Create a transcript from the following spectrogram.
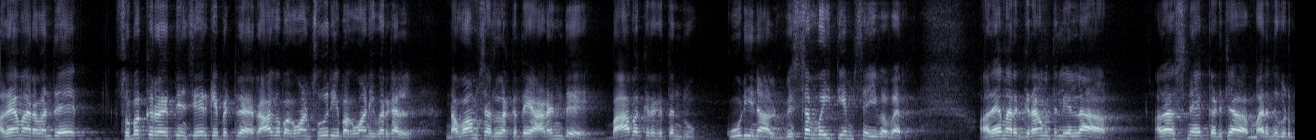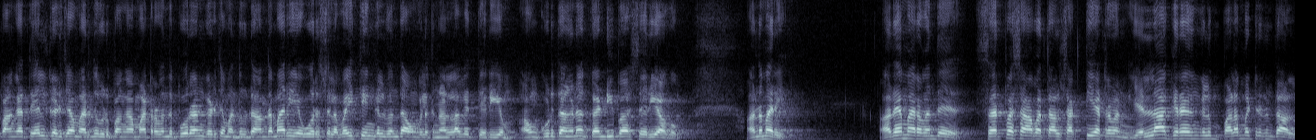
அதே மாதிரி வந்து சுபக்கிரகத்தின் சேர்க்கை பெற்ற ராகு பகவான் சூரிய பகவான் இவர்கள் நவாம்சர் லக்கத்தை அடைந்து பாப கிரகத்தின் கூடினால் விஷ வைத்தியம் செய்பவர். அதே மாதிரி கிராமத்தில் எல்லாம் அதாவது ஸ்னேக் கடித்தா மருந்து கொடுப்பாங்க தேல் கடித்தா மருந்து கொடுப்பாங்க மற்ற வந்து பூரான் கடித்தா மருந்து கொடுப்பாங்க. அந்த மாதிரி ஒரு சில வைத்தியங்கள் வந்து அவங்களுக்கு நல்லாவே தெரியும். அவங்க கொடுத்தாங்கன்னா கண்டிப்பாக சரியாகும். அந்த மாதிரி. அதே மாதிரி வந்து சர்ப்பசாபத்தால் சக்தியற்றவன் எல்லா கிரகங்களும் பலமற்றிருந்தால்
